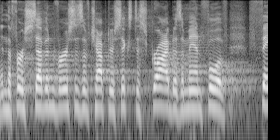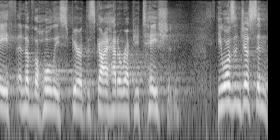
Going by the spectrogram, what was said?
in the first seven verses of chapter 6, described as a man full of faith and of the Holy Spirit. This guy had a reputation. He wasn't just an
